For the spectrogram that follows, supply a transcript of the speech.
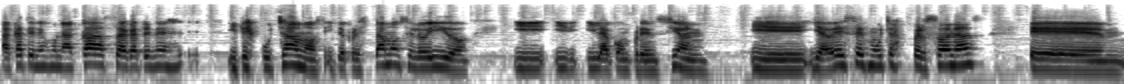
acá tenés una casa, acá tenés, y te escuchamos y te prestamos el oído y, la comprensión. Y, a veces muchas personas eh,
